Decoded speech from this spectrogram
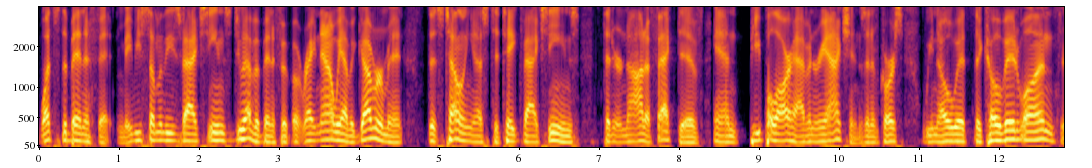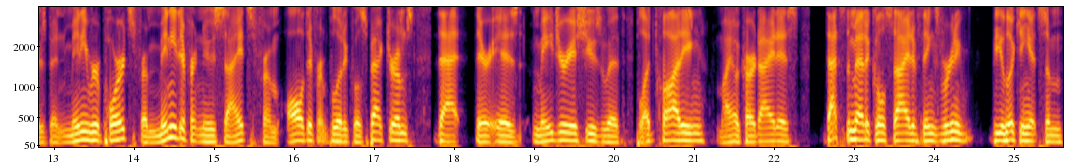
What's the benefit? Maybe some of these vaccines do have a benefit, but right now we have a government that's telling us to take vaccines that are not effective and people are having reactions. And of course, we know with the COVID one, there's been many reports from many different news sites from all different political spectrums that there is major issues with blood clotting, myocarditis. That's the medical side of things. We're going to be looking at some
